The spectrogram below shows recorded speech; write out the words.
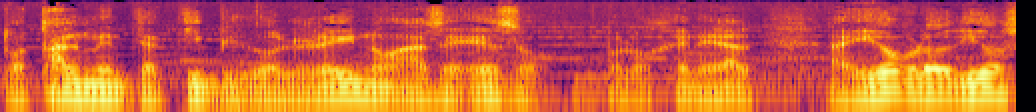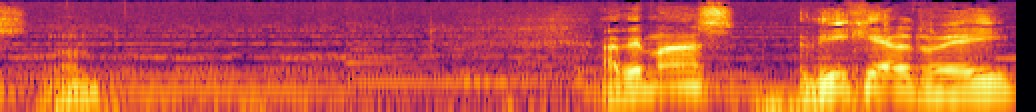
totalmente atípico. El rey no hace eso, por lo general. Ahí obró Dios, ¿no? Además, dije al rey,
